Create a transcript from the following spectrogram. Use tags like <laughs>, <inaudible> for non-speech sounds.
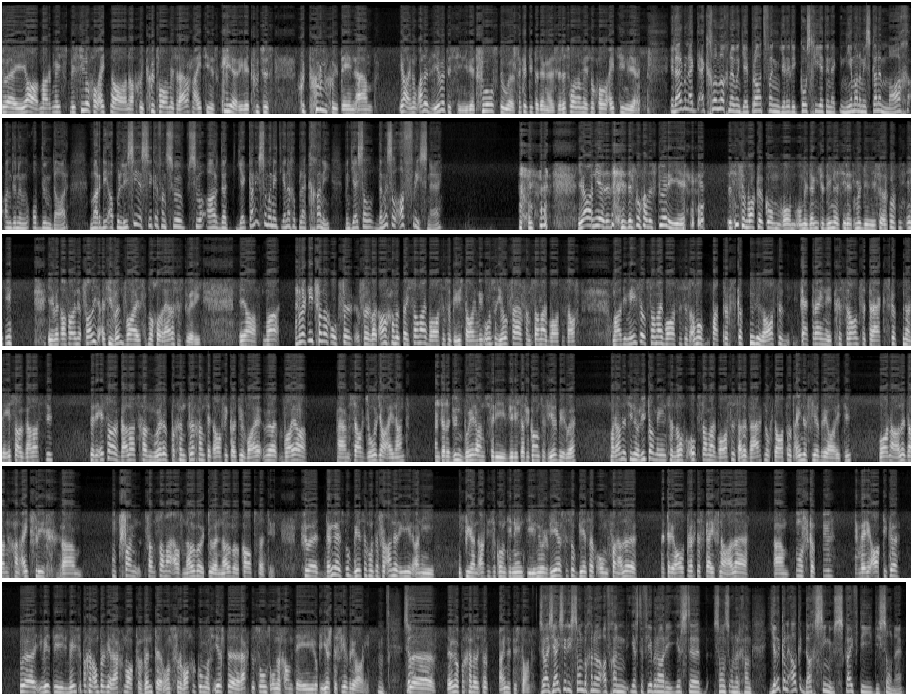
So ja, maar mens mens sien nogal uit na na goed goed waar mens regtig na uitsien is kleur, jy weet, goed soos goed groen goed en ehm um, ja, en om ander lewe te sien, jy weet, voels te hoor, sulke tipe dinge. So dis waar mense nogal uitsien weer. En Herman, ek ek glimlag nou want jy praat van julle die kos geëet en ek neem aan 'n mens kan 'n maagaandoening opdoen daar, maar die polisie is seker van so so aard dat jy kan nie sommer net enige plek gaan nie, want jy sal dinge sal afvries, né? <laughs> ja, nee, dit, is nogal 'n storie hier. <laughs> Dit is nie so maklik om om om die ding te doen as jy dit moet doen. So <laughs> jy weet of al as jy wind waai is dit nogal 'n regte storie. Ja, maar ek wil net vanaand ook vir vir wat aangaan met by Sanai basis op hierdie stadium. Ons is heel ver van Sanai basis af. Maar die mense op Sanai basis is almal pad terug skip toe. Die laaste trein het gisterand vertrek skip na die SA Gallas toe. So die SA Gallas gaan môre begin terug aan Suid-Afrika toe waar waar ja ehm South Georgia Island en hulle doen boeirans vir die vir die Suid-Afrikaanse Veerbureau. Maar dan is die Norita mense nog op standaard basis. Hulle werk nog daar tot einde Februarie toe waarna hulle dan gaan uitvlieg um, van van Sanna af Novo toe en Novo Kaapstad toe. So dinge is ook besig om te verander hier aan die op die Antarktiese kontinent. Die Noorweërs is ook besig om van hulle materiaal terug te skuif na hulle um, Moskop en by die Arktiese So, jy weet die, die mense begin amper weer regmaak vir winter. Ons verwag gekom ons eerste regte sonsondergang te hê hier op 1 Februarie. Hm. So, so dinge begin nou so einde te staan. So as jy sê die son begin nou afgaan 1 Februarie, eerste sonsondergang, jy kan elke dag sien hoe skuif die die son, hè?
